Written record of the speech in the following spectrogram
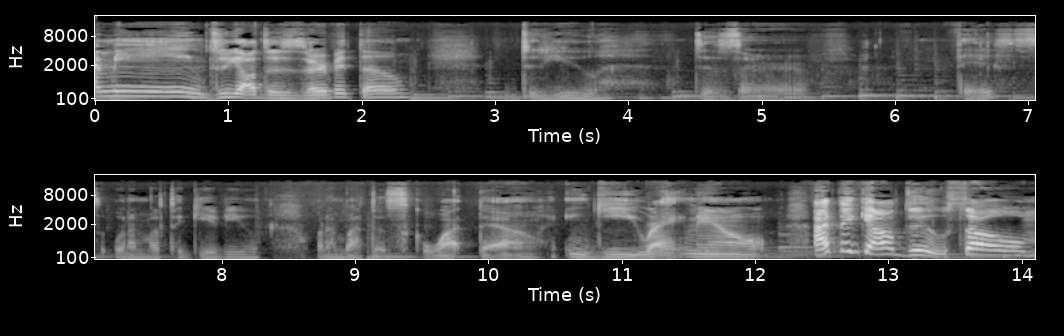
I mean, do y'all deserve it though? Do you deserve this? What I'm about to give you, what I'm about to squat down and give right now. I think y'all do. So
